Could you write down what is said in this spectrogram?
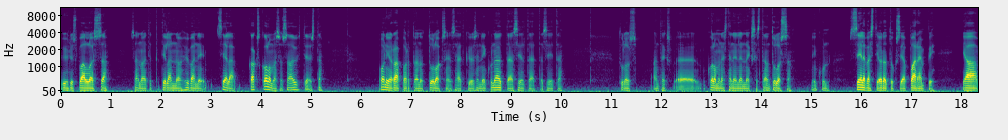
Yhdysvalloissa sanoit, että tilanne on hyvä, niin siellä kaksi kolmasosaa yhtiöistä on jo raportoinut tuloksensa. Että kyllä se niin kuin näyttää siltä, että siitä tulos, anteeksi, kolmannesta neljänneksestä on tulossa niin kuin selvästi odotuksia parempi. Ja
